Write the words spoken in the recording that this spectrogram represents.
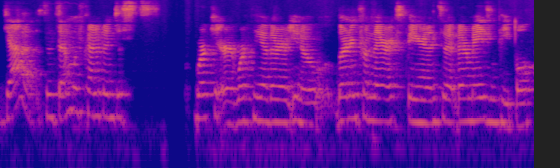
yeah, since then we've kind of been just working or working together, you know, learning from their experience. They're, they're amazing people,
